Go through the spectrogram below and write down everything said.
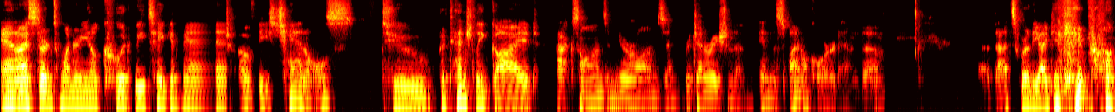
And I started to wonder, you know, could we take advantage of these channels to potentially guide axons and neurons and regeneration in, in the spinal cord. And um, that's where the idea came from.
